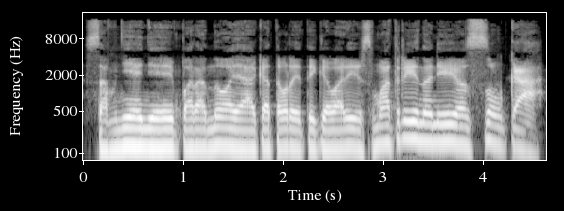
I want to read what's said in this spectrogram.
сомнение и паранойя, о которой ты говоришь, смотри на нее, сука!»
